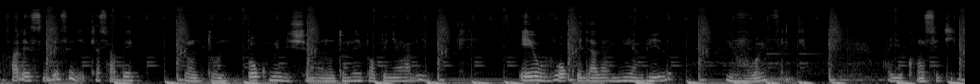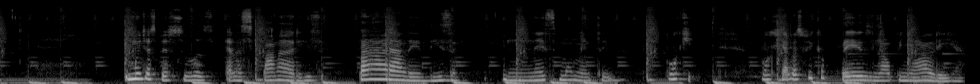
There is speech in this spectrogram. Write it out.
eu falei assim, decidi, quer saber? Eu não tô um pouco me lixando, não tô nem pra opinião ali. Eu vou cuidar da minha vida e vou em frente. Aí eu consegui. E muitas pessoas, elas paralisam, paralisam nesse momento aí. Por quê? Porque elas ficam presas na opinião alheia.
